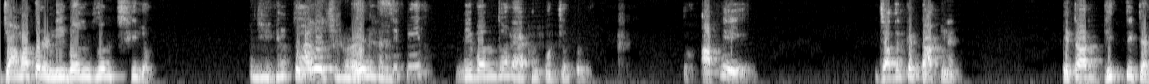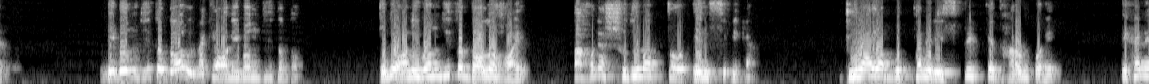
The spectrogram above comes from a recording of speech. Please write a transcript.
জামাতের নিবন্ধন ছিল। কিন্তু. এনসিপির নিবন্ধন এখন পর্যন্ত নেই। আপনি যাদেরকে ডাকলেন এটার ভিত্তিটা নিবন্ধিত দল নাকি অনিবন্ধিত দল? যদি অনিবন্ধিত দলও হয় তাহলে শুধুমাত্র এনসিপি কেন? জুলাই অভ্যুত্থানের স্ক্রিপ্টকে ধারণ করে এখানে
